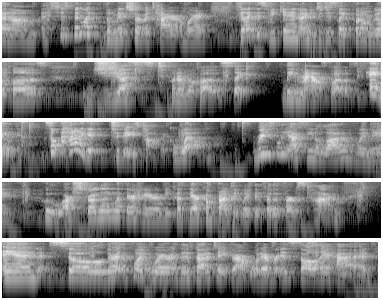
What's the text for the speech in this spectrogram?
But um, it's just been like the mixture of attire I'm wearing. I feel like this weekend I need to just like put on real clothes just to put on real clothes, like leaving my house clothes. Anyways, so how did I get today's topic? Well, recently I've seen a lot of women who are struggling with their hair because they're confronted with it for the first time. And so they're at the point where they've got to take out whatever install they had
